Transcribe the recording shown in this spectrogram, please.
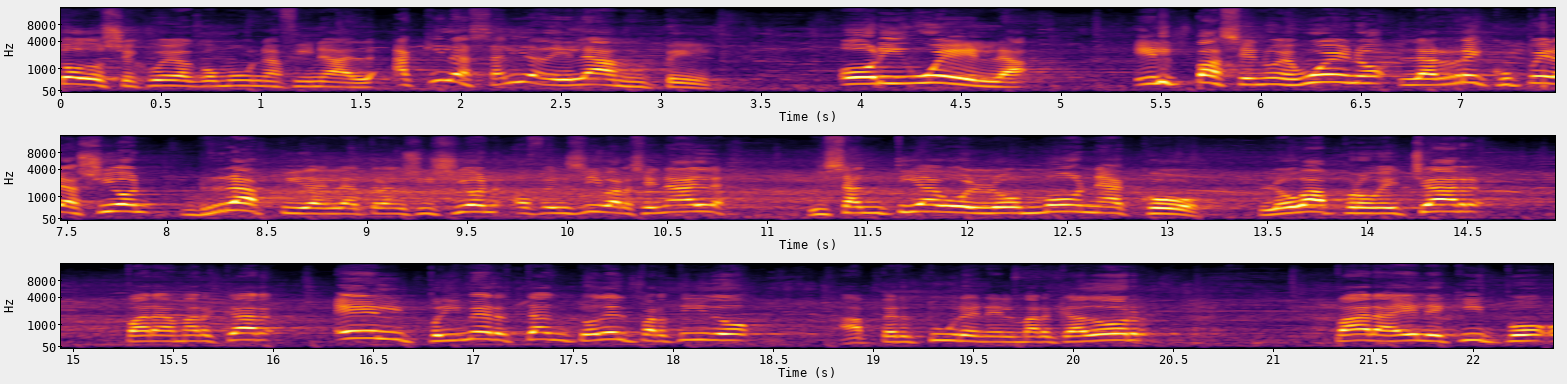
todo se juega como una final. Aquí la salida del Ampe, Orihuela, el pase no es bueno, la recuperación rápida en la transición ofensiva Arsenal y Santiago Lomónaco lo va a aprovechar para marcar el primer tanto del partido. Apertura en el marcador para el equipo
